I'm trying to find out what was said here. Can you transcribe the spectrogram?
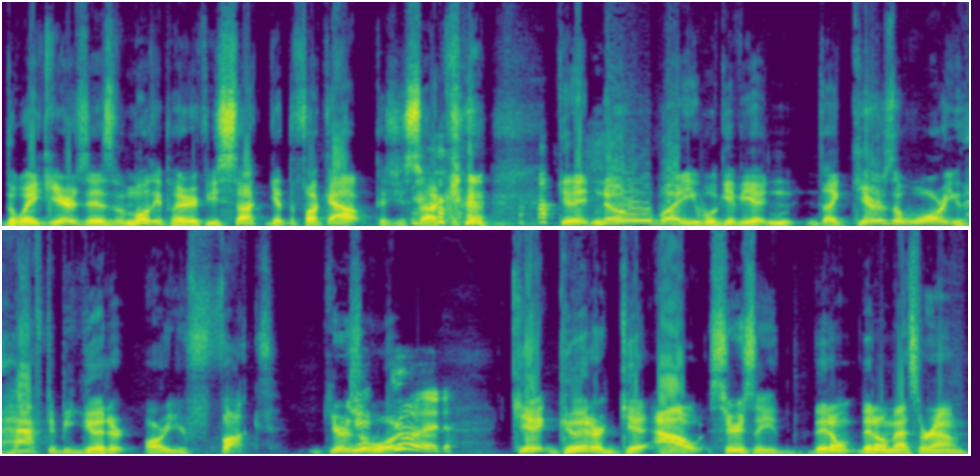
the way Gears is with multiplayer, if you suck, get the fuck out because you suck. get it? Nobody will give you n- like Gears of War. You have to be good or, or you're fucked. Gears Get of War. good. Get good or get out. Seriously, they don't they don't mess around.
